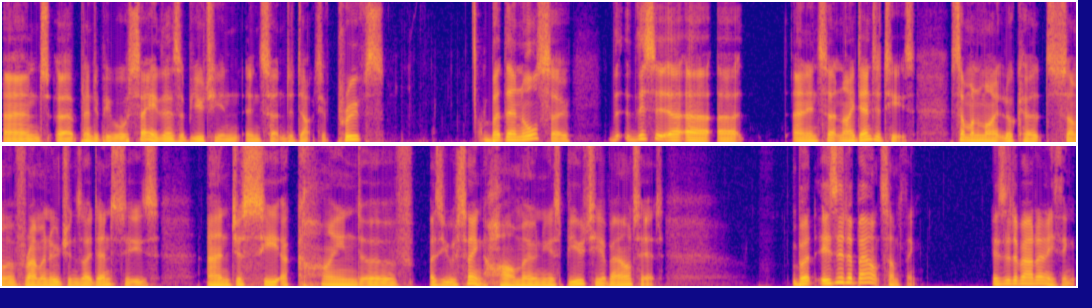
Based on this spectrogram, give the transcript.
and uh, plenty of people will say there's a beauty in, in certain deductive proofs. But then also, th- this is, uh, uh, uh, and in certain identities, someone might look at some of Ramanujan's identities and just see a kind of, as you were saying, harmonious beauty about it. But is it about something? Is it about anything?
